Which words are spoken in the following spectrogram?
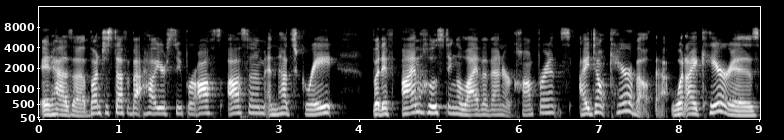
It has a bunch of stuff about how you're super awesome, and that's great. But if I'm hosting a live event or conference, I don't care about that. What I care is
